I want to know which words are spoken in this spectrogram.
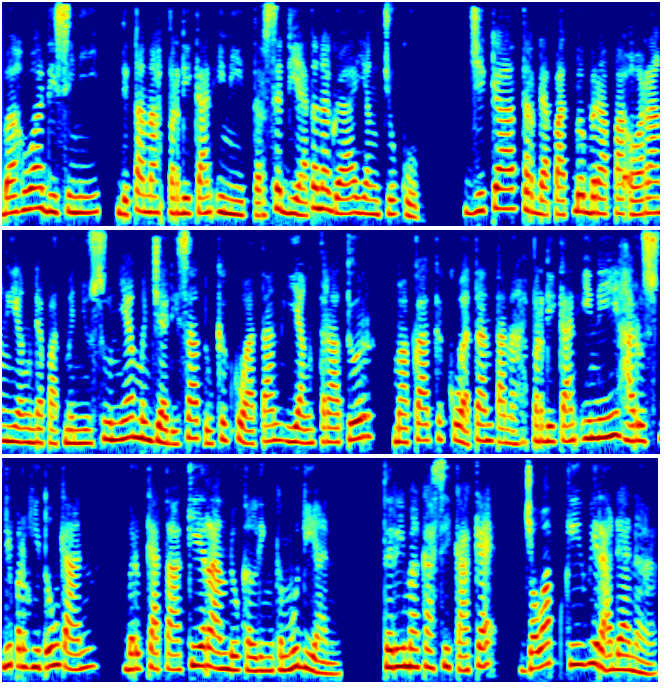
bahwa di sini, di tanah perdikan ini tersedia tenaga yang cukup. Jika terdapat beberapa orang yang dapat menyusunnya menjadi satu kekuatan yang teratur, maka kekuatan tanah perdikan ini harus diperhitungkan, berkata Kirandu Keling kemudian. Terima kasih kakek, jawab Ki Wiradana.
